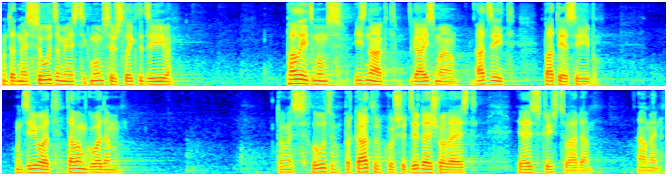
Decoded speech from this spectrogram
un tad mēs sūdzamies, cik mums ir slikta dzīve. Palīdz mums iznākt gaismā, atzīt patiesību un dzīvot tavam godam. To mēs lūdzu par katru, kurš ir dzirdējis šo vēsti Jēzus Kristus vārdā. Amen.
